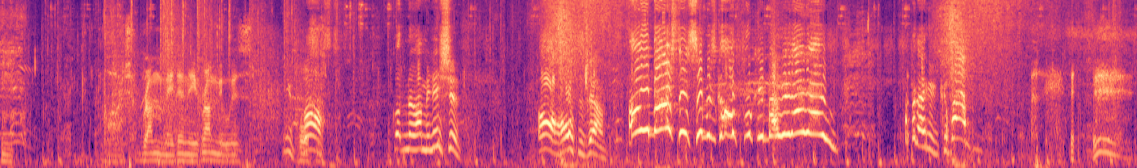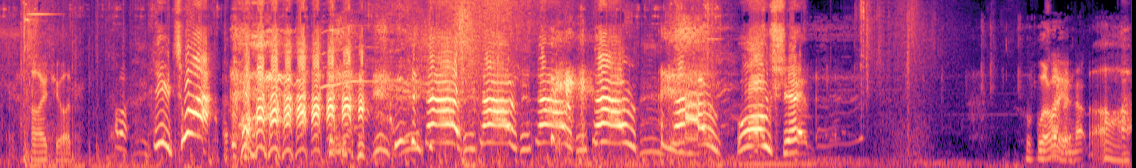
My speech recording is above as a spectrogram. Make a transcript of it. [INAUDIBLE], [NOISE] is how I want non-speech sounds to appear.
some. Oh, he just rammed me, didn't he? Rammed me with. You bastard! Got no ammunition! Oh, horse is down. Oh, you bastard! Someone's got a fucking bow and arrow! I bet I can kebab! [LAUGHS] Hi, John. Like, You twat! [LAUGHS] no! No! No! No! no! Oh shit! Where are you? Oh.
